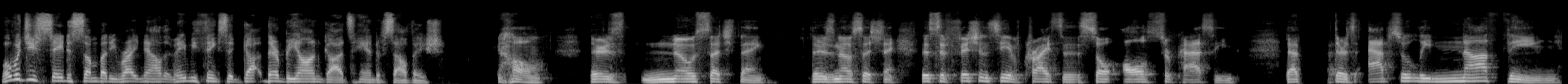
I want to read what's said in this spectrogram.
What would you say to somebody right now that maybe thinks that God, they're beyond God's hand of salvation? Oh, there's no such thing. There's no such thing. The sufficiency of Christ is so all surpassing that there's absolutely nothing,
